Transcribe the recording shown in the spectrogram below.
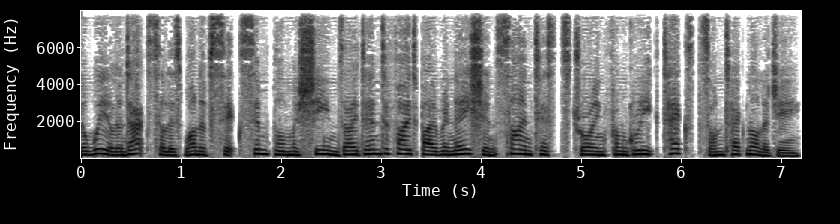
The wheel and axle is one of six simple machines identified by Renaissance scientists drawing from Greek texts on technology.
